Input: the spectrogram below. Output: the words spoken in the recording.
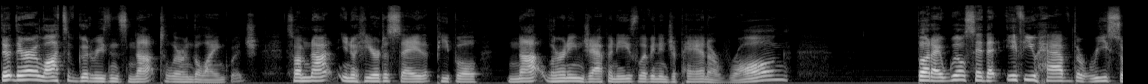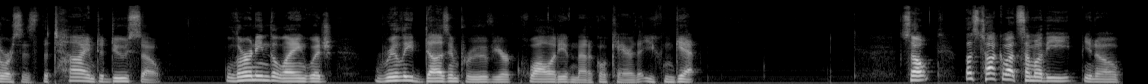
there, there are lots of good reasons not to learn the language. So I'm not, you know, here to say that people not learning Japanese living in Japan are wrong. But I will say that if you have the resources, the time to do so, learning the language really does improve your quality of medical care that you can get. So let's talk about some of the, you know,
